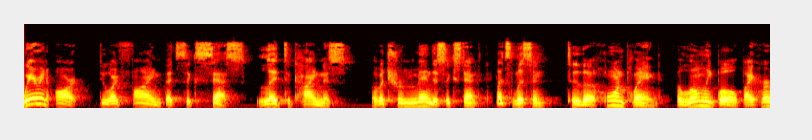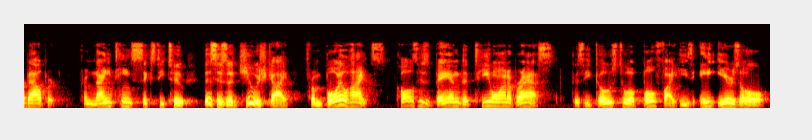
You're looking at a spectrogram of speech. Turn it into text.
Where in art do I find that success led to kindness of a tremendous extent? Let's listen to the horn playing, The Lonely Bull by Herb Alpert from 1962. This is a Jewish guy from Boyle Heights, calls his band the Tijuana Brass because he goes to a bullfight. He's eight years old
